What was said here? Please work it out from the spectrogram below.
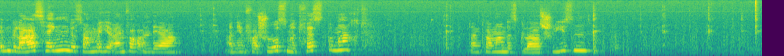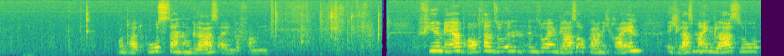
im Glas hängen. Das haben wir hier einfach an der an dem Verschluss mit festgemacht. Dann kann man das Glas schließen und hat Ostern im Glas eingefangen. Viel mehr braucht dann so in, in so ein Glas auch gar nicht rein. Ich lasse mein Glas so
